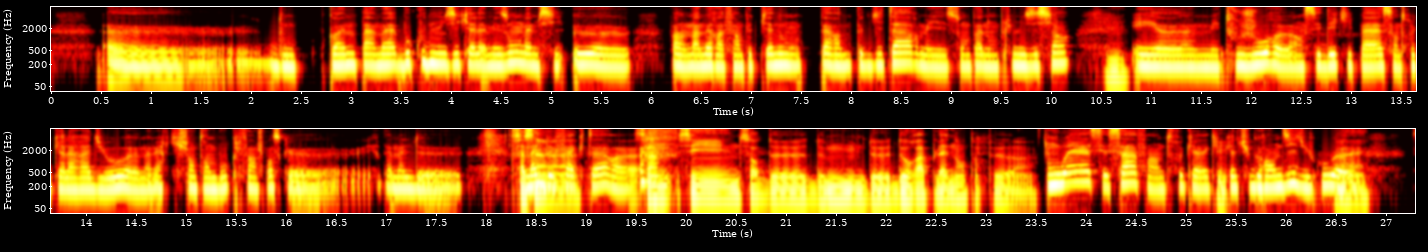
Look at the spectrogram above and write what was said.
donc, quand même pas mal, beaucoup de musique à la maison, même si eux. Enfin, ma mère a fait un peu de piano, mon père un peu de guitare, mais ils sont pas non plus musiciens. Mm. Et euh, mais toujours euh, un CD qui passe, un truc à la radio, euh, ma mère qui chante en boucle. Enfin, je pense que il y a pas mal de Ça, pas mal de un- facteurs. euh. c'est un- C'est une sorte de de de- d'aura planante un peu. Ouais, c'est ça. Enfin, un truc avec Mm. lequel tu grandis. Du coup, ouais.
